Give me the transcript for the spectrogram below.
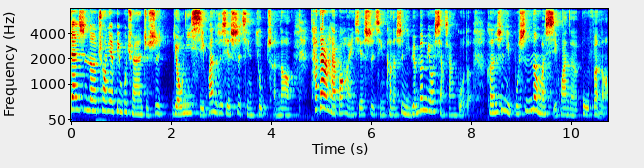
但是呢，创业并不全然只是由你喜欢的这些事情组成的哦，它当然还包含一些事情，可能是你原本没有想象过的，可能是你不是那么喜欢的部分哦。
